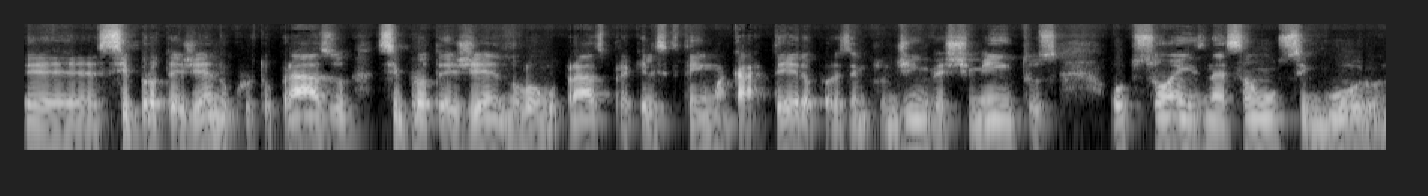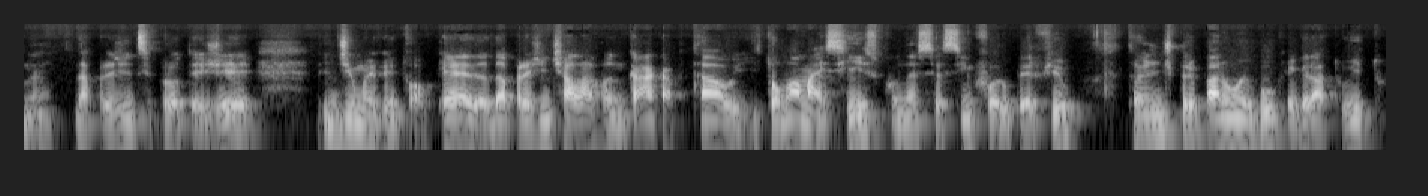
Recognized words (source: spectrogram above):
eh, se proteger no curto prazo, se proteger no longo prazo, para aqueles que têm uma carteira, por exemplo, de investimentos, opções, né, são um seguro, né, dá para a gente se proteger de uma eventual queda, dá para a gente alavancar a capital e tomar mais risco, né, se assim for o perfil. Então a gente prepara um e-book, é gratuito,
